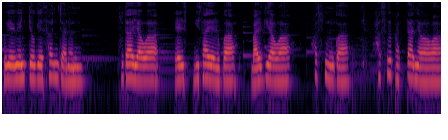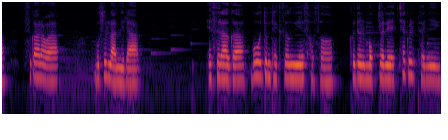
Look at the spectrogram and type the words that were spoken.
그의 왼쪽에 선자는 부다야와 엘, 미사엘과 말기야와 하숨과 하스바타냐와 스가라와 무술람이라 에스라가 모든 백성 위에 서서 그들 목전에 책을 펴니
